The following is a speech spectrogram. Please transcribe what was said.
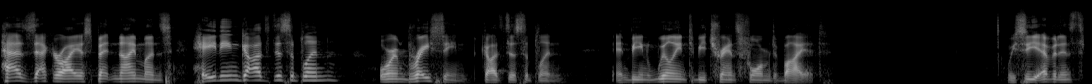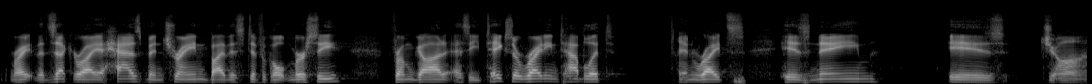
Has Zechariah spent nine months hating God's discipline or embracing God's discipline and being willing to be transformed by it? We see evidence, right, that Zechariah has been trained by this difficult mercy from God as he takes a writing tablet and writes, His name is John.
